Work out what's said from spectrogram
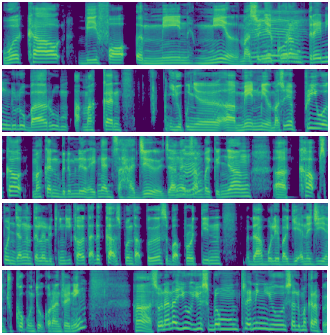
Workout before a main meal Maksudnya Hmm. korang training dulu baru uh, makan You punya uh, main meal. Maksudnya pre-workout Makan benda-benda ringan sahaja. Jangan mm-hmm. sampai kenyang. Uh, Carbs pun jangan terlalu tinggi. Kalau tak ada carbs pun tak apa Sebab protein Dah boleh bagi energi yang cukup Untuk korang training. Ha, so Nana, you you sebelum training you selalu makan apa?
